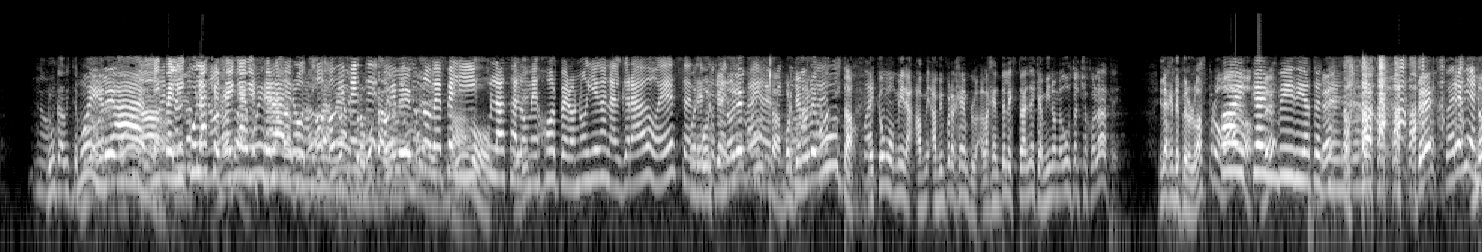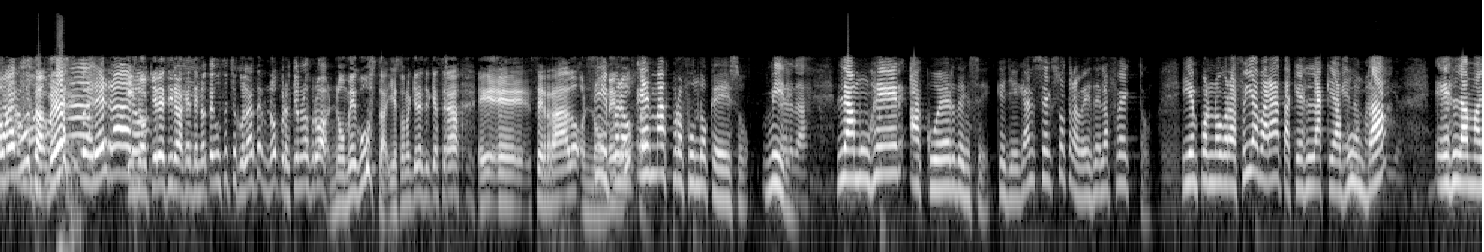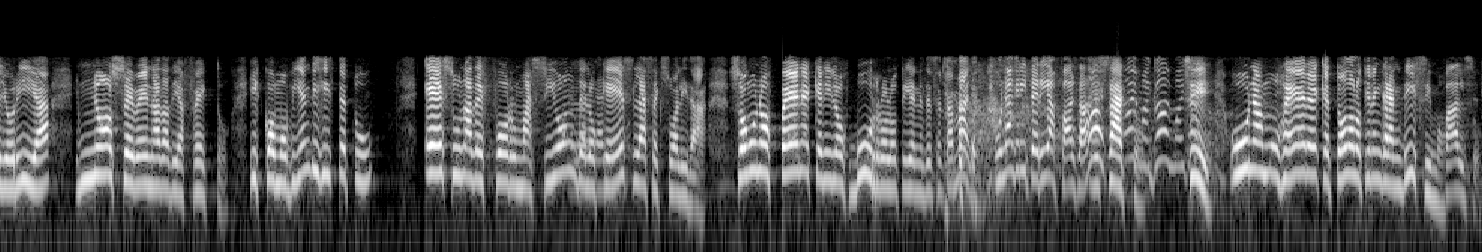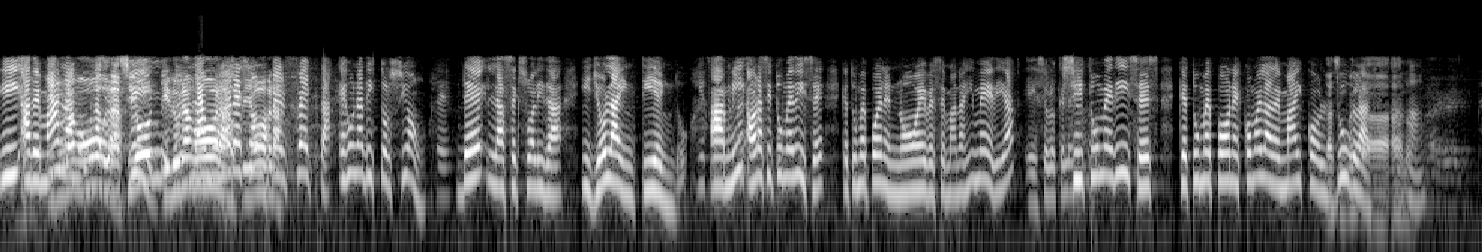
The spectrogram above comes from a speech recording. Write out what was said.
No. ¿Nunca viste Muy porno? raro. Y películas que No, tengan escenas eróticas. obviamente, obviamente uno ve películas a lo mejor, pero no llegan al grado ese. Por Porque que no le digo, "Ay, gusta, porque no le gusta. fuerte". Es como, mira, a mí, a mí, por ejemplo, a la gente le extraña que a mí no me gusta el chocolate. Y la gente, pero lo has probado. Ay, qué ¿ves? envidia te ¿Ves? tengo. ¿Ves? Tú eres bien no raro, me gusta, ¿no? ¿ves? Tú eres raro. Y no quiere decir a la gente, ¿no te gusta el chocolate? No, pero es que no lo has probado. No me gusta. Y eso no quiere decir que sea eh, eh, cerrado o no sí, me pero gusta. es más profundo que eso. Mire, Verdad. la mujer, acuérdense, que llega al sexo a través del afecto. Y en pornografía barata, que es la que abunda, es la mayoría, no se ve nada de afecto. Y como bien dijiste tú, es una deformación de lo que es la sexualidad. Son unos penes que ni los burros lo tienen de ese tamaño. Una gritería falsa. Ay, Exacto. ay, my God, my God. Sí, unas mujeres que todo lo tienen grandísimo. Falso. Y además Y la duran horas, duración. y duran las horas mujeres y son horas. perfectas. Es una distorsión Sí. de la sexualidad y yo la entiendo. ¿Y eso A mí, ahora si tú me dices que tú me pones nueve semanas y media, Eso es lo que le si digo. tú me dices que tú me pones, como es la de Michael La 50, Douglas? ah, no. Ajá.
